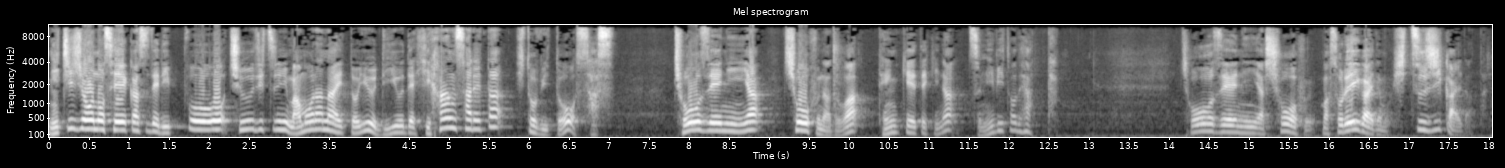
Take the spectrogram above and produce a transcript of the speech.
日常の生活で立法を忠実に守らないという理由で批判された人々を指す。徴税人や娼婦などは典型的な罪人であった。徴税人や娼婦、まあそれ以外でも羊飼いだったり、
